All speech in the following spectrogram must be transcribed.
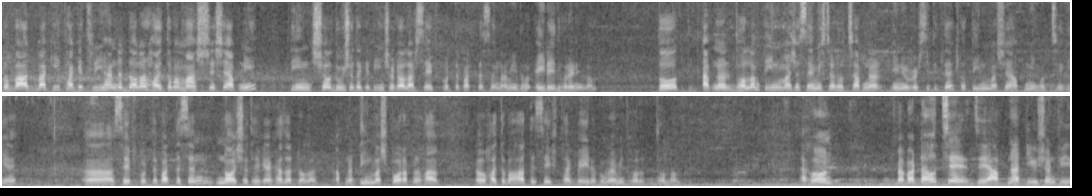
তো বাদ বাকি থাকে থ্রি হান্ড্রেড ডলার হয়তো বা মাস শেষে আপনি তিনশো, দুইশো থেকে তিনশো ডলার সেভ করতে পারতেছেন। আমি এইটাই ধরে নিলাম। তো আপনার ধরলাম তিন মাসে সেমিস্টার হচ্ছে আপনার ইউনিভার্সিটিতে তো তিন মাসে আপনি হচ্ছে গিয়ে সেভ করতে পারতেছেন নয়শো থেকে এক হাজার ডলার। আপনার তিন মাস পর আপনার হা- হয়তো বা হাতে সেফ থাকবে, এইরকমই আমি ধর- ধরলাম। এখন, ব্যাপারটা হচ্ছে যে আপনার টিউশন ফি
